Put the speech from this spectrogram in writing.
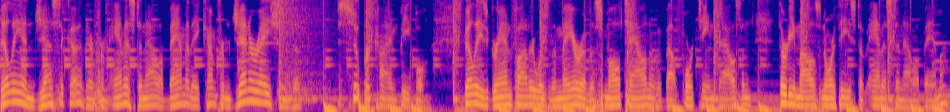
Billy and Jessica, they're from Anniston, Alabama. They come from generations of super kind people. Billy's grandfather was the mayor of a small town of about 14,000, 30 miles northeast of Anniston, Alabama.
